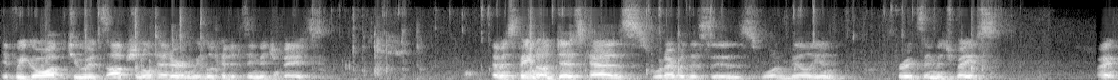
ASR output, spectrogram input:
if we go up to its optional header and we look at its image base, MS Paint on disk has whatever this is, 1 million for its image base, right?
